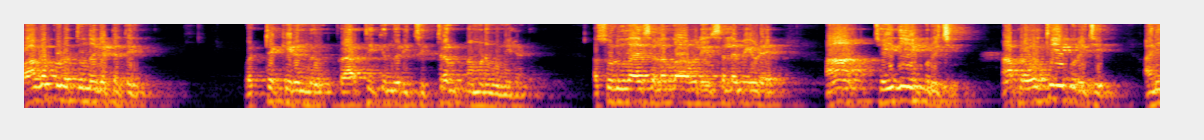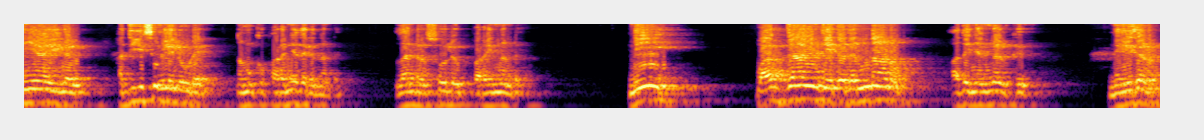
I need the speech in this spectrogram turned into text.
പാകപ്പെടുത്തുന്ന ഘട്ടത്തിൽ ഒറ്റക്കിരുന്ന് പ്രാർത്ഥിക്കുന്ന ഒരു ചിത്രം നമ്മുടെ മുന്നിലുണ്ട്. റസൂലുള്ളാഹി സ്വല്ലല്ലാഹു അലൈഹി വസല്ലമയുടെ ആ ചെയ്തിയെക്കുറിച്ച് ആ പ്രവൃത്തിയെക്കുറിച്ച് അനുയായികൾ ഹദീസുകളിലൂടെ നമുക്ക് പറഞ്ഞു തരുന്നുണ്ട്. അള്ളാൻ റസൂൽ പറയുന്നുണ്ട് നീ വാഗ്ദാനം ചെയ്തത് എന്താണോ അത് ഞങ്ങൾക്ക് നൽകണം.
